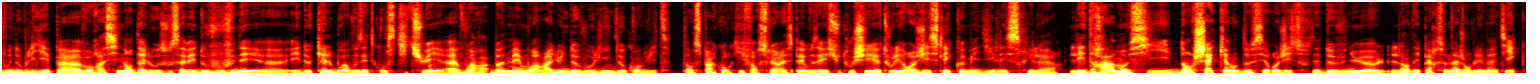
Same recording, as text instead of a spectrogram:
Vous n'oubliez pas euh, vos racines andalouses. Vous savez d'où vous venez euh, et de quel bois vous êtes constitué. Avoir bonne mémoire à l'une de vos lignes de conduite. Dans ce parcours qui force le respect, vous avez su toucher à tous les registres, les comédies, les thrillers, les drames aussi. Dans chacun de ces registres, vous êtes devenu euh, l'un des personnages emblématiques.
